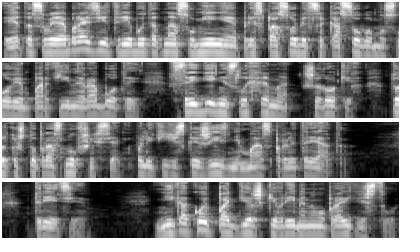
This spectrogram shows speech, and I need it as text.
Это своеобразие требует от нас умения приспособиться к особым условиям партийной работы в среде неслыханно широких, только что проснувшихся к политической жизни масс пролетариата. Третье. Никакой поддержки Временному правительству,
